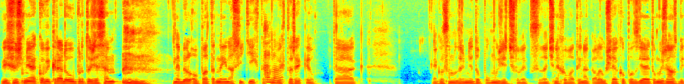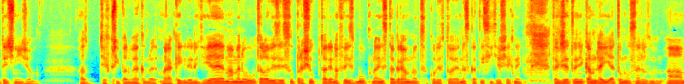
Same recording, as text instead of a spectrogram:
Když už mě jako vykradou, protože jsem nebyl opatrný na sítích, tak ano. bych to řekl, tak jako samozřejmě to pomůže, člověk se začne chovat jinak, ale už jako pozdě je to možná zbytečný, že? A těch případů jako mraky, kdy lidi, je, máme novou televizi, super šup, tady na Facebook, na Instagram, na cokoliv to je dneska ty sítě všechny, takže to někam dají a tomu moc nerozumím. A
